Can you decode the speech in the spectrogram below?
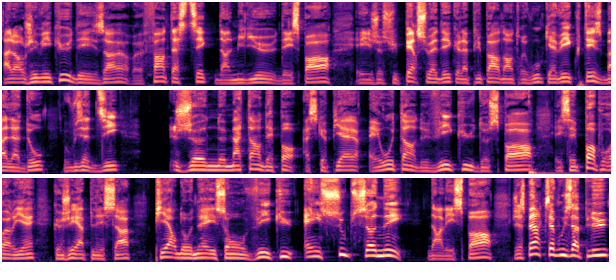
Alors j'ai vécu des heures euh, fantastiques dans le milieu des sports et je suis persuadé que la plupart d'entre vous qui avez écouté ce balado, vous vous êtes dit je ne m'attendais pas à ce que Pierre ait autant de vécu de sport, et c'est pas pour rien que j'ai appelé ça Pierre Donnet et son vécu insoupçonné dans les sports. J'espère que ça vous a plu.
